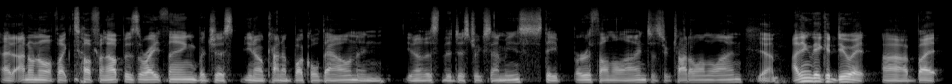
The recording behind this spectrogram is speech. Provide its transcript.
I, I don't know if like toughen up is the right thing, but just you know, kind of buckle down and you know, this is the district semis, state berth on the line, district title on the line. Yeah. I think they could do it, uh, but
